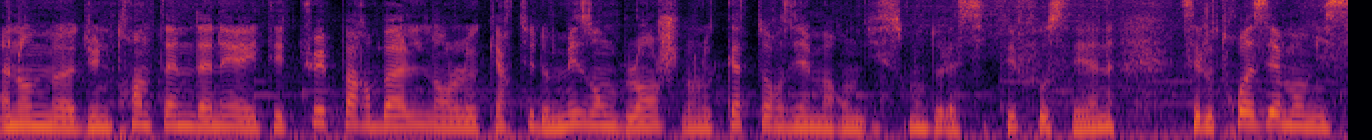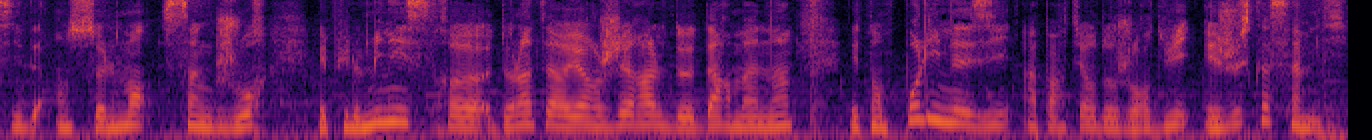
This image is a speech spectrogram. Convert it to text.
Un homme d'une trentaine d'années a été tué par balle dans le quartier de Maison Blanche, dans le 14e arrondissement de la cité phocéenne. C'est le troisième homicide en seulement cinq jours. Et puis le ministre de l'Intérieur, Gérald Darmanin, est en Polynésie à partir d'aujourd'hui et jusqu'à samedi.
